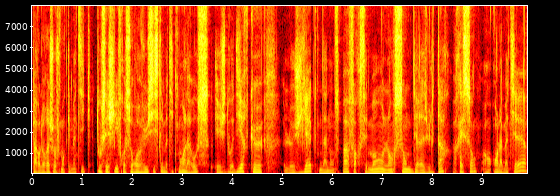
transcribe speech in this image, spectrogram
par le réchauffement climatique, tous ces chiffres sont revus systématiquement à la hausse. Et je dois dire que le GIEC n'annonce pas forcément l'ensemble des résultats récents en, la matière,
